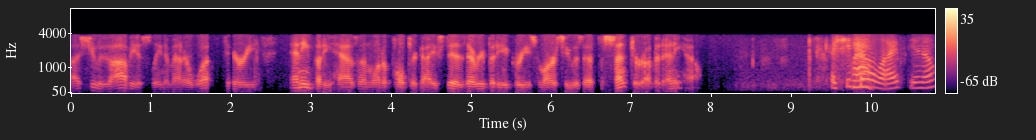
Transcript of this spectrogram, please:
uh, she was obviously, no matter what theory anybody has on what a poltergeist is, everybody agrees Marcy was at the center of it anyhow. Is she Wow. still alive? Do you know?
